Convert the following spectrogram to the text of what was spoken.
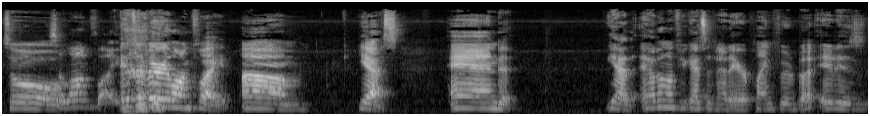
So it's a long flight. it's a very long flight. Um, yes, and yeah, I don't know if you guys have had airplane food, but it is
